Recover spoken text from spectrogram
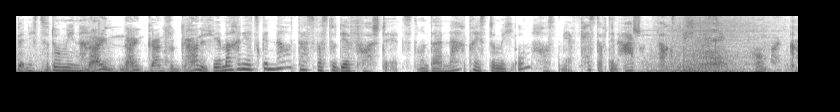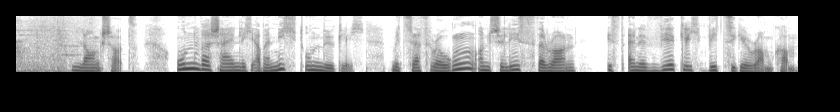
Bin ich zu dominant? Nein, nein, ganz und gar nicht. Wir machen jetzt genau das, was du dir vorstellst. Und danach drehst du mich um, haust mir fest auf den Arsch und wirkst mich ein Oh mein Gott. Longshot. Unwahrscheinlich, aber nicht unmöglich. Mit Seth Rogen und Charlize Theron ist eine wirklich witzige Romcom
